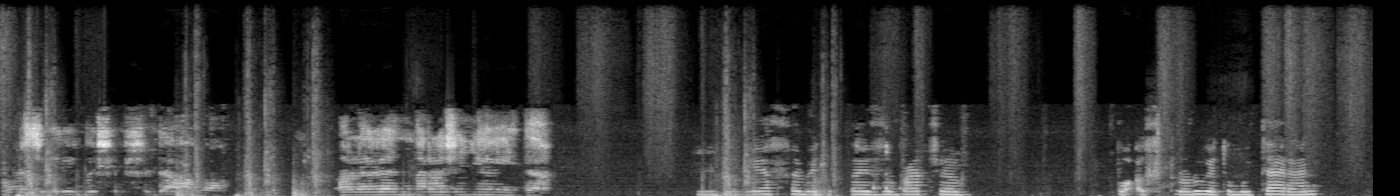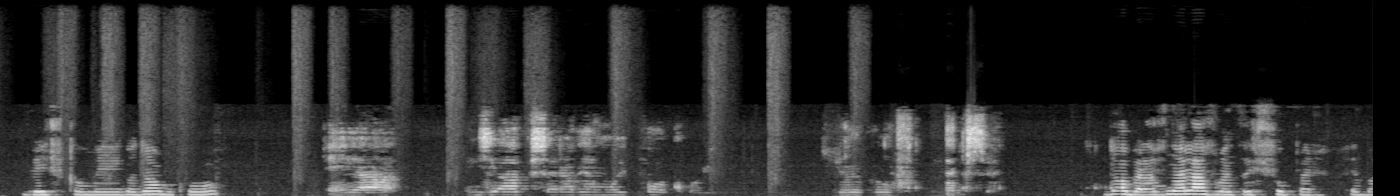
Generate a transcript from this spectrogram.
Właściwie by się przydało. Ale na razie nie idę. Mm, Ja sobie tutaj zobaczę, poeksploruję tu mój teren blisko mojego domku. Ja, ja przerabiam mój pokój, żeby był lepszy. Dobra, znalazłem coś super, chyba.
